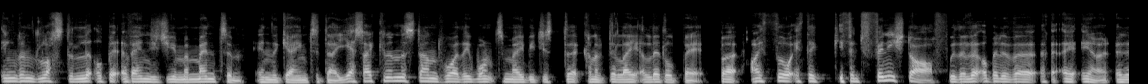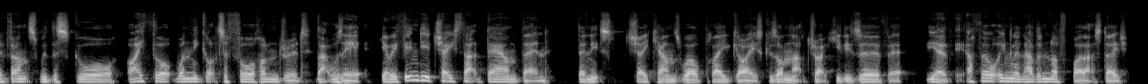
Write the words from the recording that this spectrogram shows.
England lost a little bit of energy and momentum in the game today. Yes, I can understand why they want to maybe just uh, kind of delay a little bit. But I thought if they if they'd finished off with a little bit of a, a, you know an advance with the score, I thought when they got to 400, that was it. You know, if India chased that down, then then it's shake hands, well played, guys, because on that track you deserve it yeah, I thought England had enough by that stage.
